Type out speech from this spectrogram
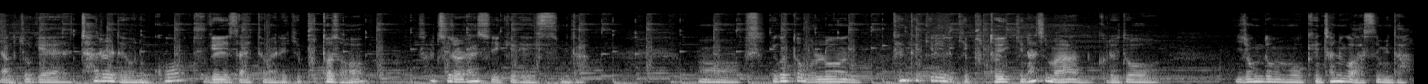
양쪽에 차를 대어놓고 두 개의 사이트만 이렇게 붙어서 설치를 할 수 있게 되어 있습니다. 어, 이것도 물론 텐트끼리 이렇게 붙어 있긴 하지만 그래도 이 정도면 뭐 괜찮은 것 같습니다.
